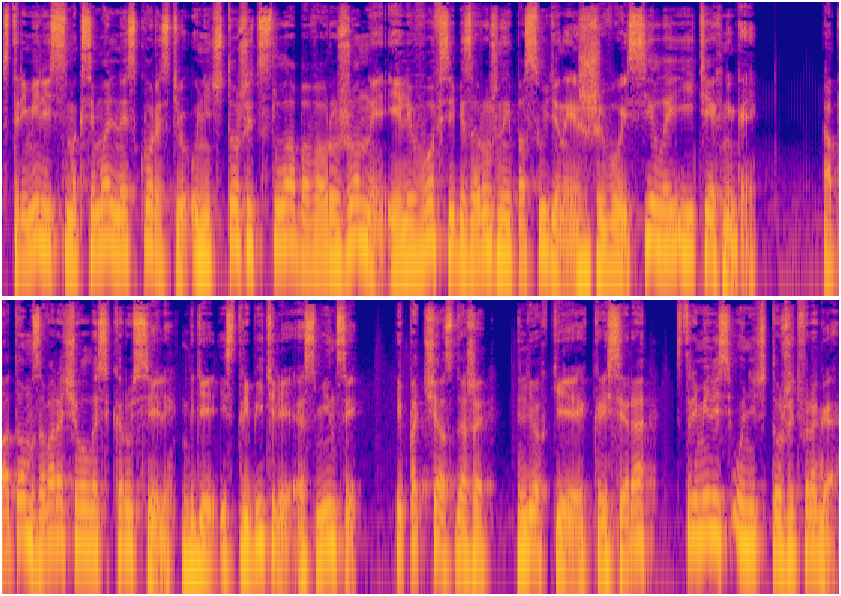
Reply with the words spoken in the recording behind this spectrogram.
Стремились с максимальной скоростью уничтожить слабо вооруженные или вовсе безоружные посудины с живой силой и техникой. А потом заворачивалась карусель, где истребители, эсминцы и подчас даже легкие крейсера стремились уничтожить врага.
